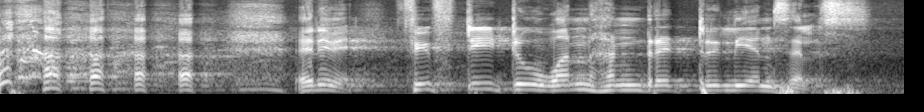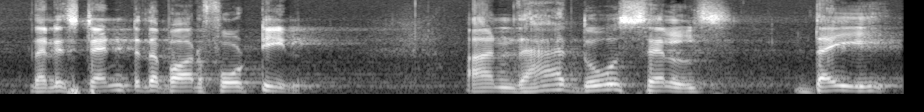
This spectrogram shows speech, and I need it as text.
anyway, 50 to 100 trillion cells. That is 10 to the power 14. And that those cells die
